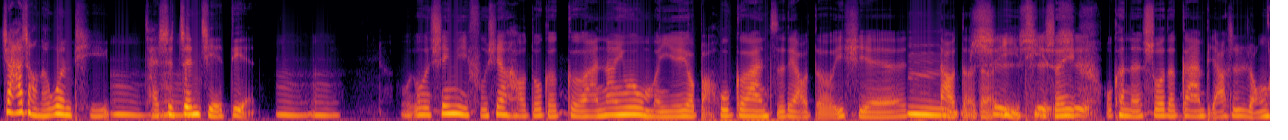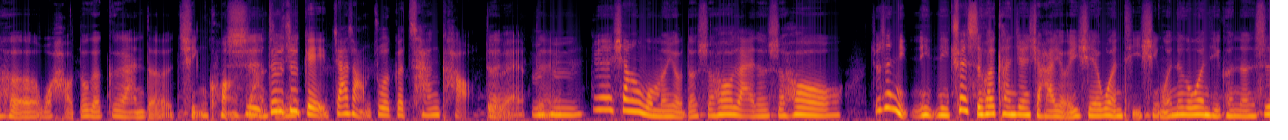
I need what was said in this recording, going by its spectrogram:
家长的问题，嗯，才是症结点。嗯嗯，我我心里浮现好多个个案，那因为我们也有保护个案资料的一些道德的议题，所以我可能说的个案比较是融合我好多个个案的情况，是就是给家长做个参考，对不对？对，因为像我们有的时候来的时候。就是你，你，你确实会看见小孩有一些问题行为，那个问题可能是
